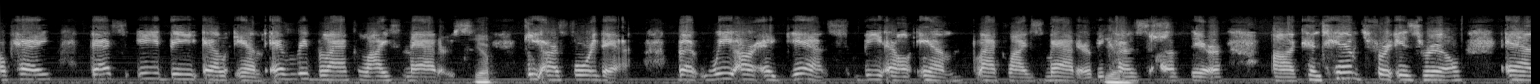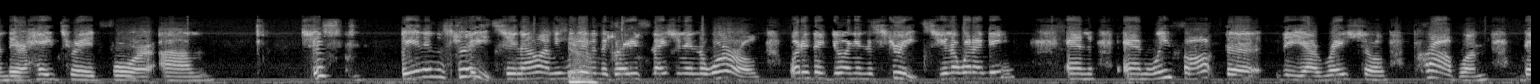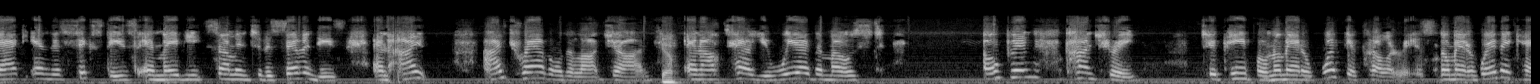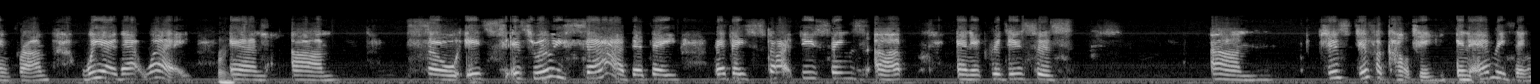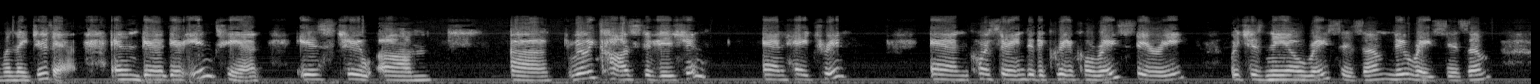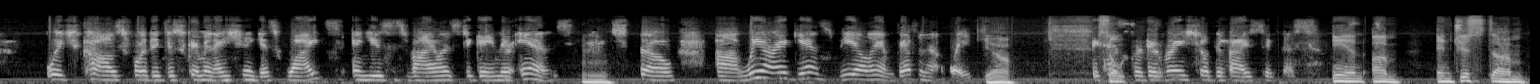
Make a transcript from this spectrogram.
Okay, that's E B L M. Every Black Life Matters. Yep. We are for that, but we are against BLM, Black Lives Matter, because of their uh, contempt for Israel and their hatred for um, just being in the streets. You know, I mean, we Yeah. live in the greatest nation in the world. What are they doing in the streets? You know what I mean? And and we fought the the uh, racial problem back in the '60s and maybe some into the '70s. And I I've traveled a lot, John. Yep. And I'll tell you, we are the most open country to people, no matter what their color is, no matter where they came from. We are that way, and um, so it's it's really sad that they that they start these things up, and it produces um, just difficulty in everything when they do that, and their their intent is to um, uh, really cause division and hatred. And of course, they're into the critical race theory, which is neo racism, new racism, which calls for the discrimination against whites and uses violence to gain their ends. So uh, we are against BLM, definitely, Yeah. because of the racial divisiveness. And um and just um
